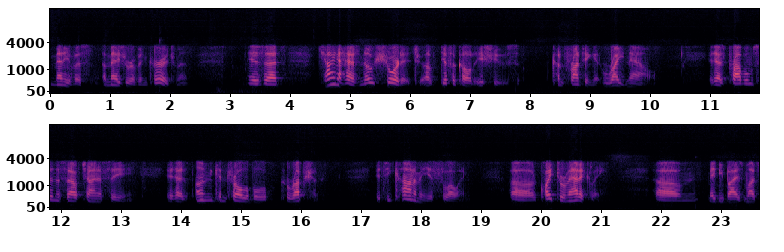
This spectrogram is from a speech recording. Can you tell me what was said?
many of us a measure of encouragement, is that China has no shortage of difficult issues confronting it right now. It has problems in the South China Sea. It has uncontrollable corruption. Its economy is slowing uh, quite dramatically. Um, maybe by as much,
